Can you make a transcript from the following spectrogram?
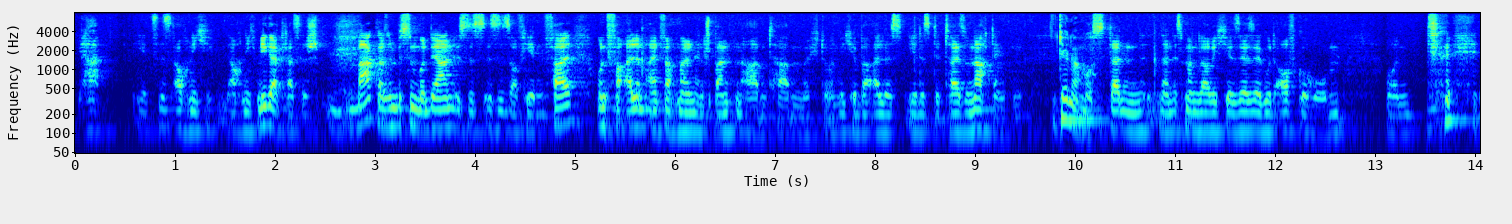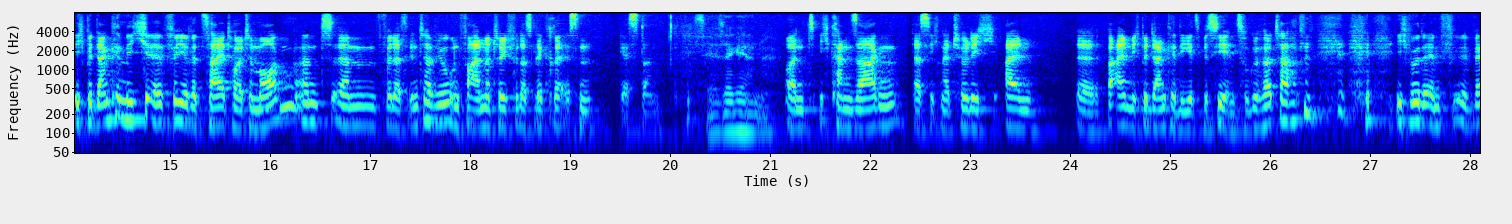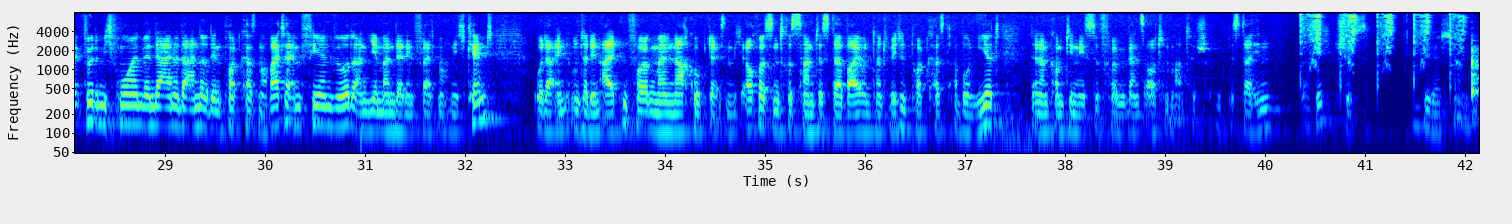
ja, jetzt ist auch nicht, auch nicht mega klassisch mag, also ein bisschen modern ist es, ist es auf jeden Fall und vor allem einfach mal einen entspannten Abend haben möchte und nicht über alles, jedes Detail so nachdenken genau. muss, dann, dann ist man, glaube ich, hier sehr, sehr gut aufgehoben. Und ich bedanke mich äh, für Ihre Zeit heute Morgen und ähm, für das Interview und vor allem natürlich für das leckere Essen gestern. Sehr, sehr gerne. Und ich kann sagen, dass ich natürlich allen äh, bei allen mich bedanke, die jetzt bis hierhin zugehört haben. Ich würde, würde mich freuen, wenn der eine oder andere den Podcast noch weiterempfehlen würde an jemanden, der den vielleicht noch nicht kennt oder in, unter den alten Folgen mal nachguckt. Da ist nämlich auch was Interessantes dabei und natürlich den Podcast abonniert, denn dann kommt die nächste Folge ganz automatisch. Und bis dahin sage ich Tschüss. Wiedersehen.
